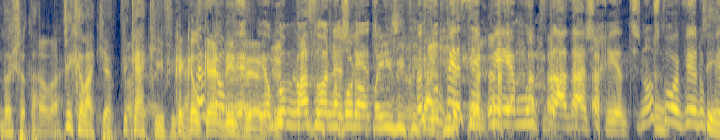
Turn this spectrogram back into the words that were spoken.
Deixa estar. Tá fica lá aqui, fica aqui. O que Fica é que ele quer Mas eu- dizer? Eu, como não Faz um estou nas redes, país e fica mas o aqui. PCP é muito dado às redes. Não estou a ver o Sim, PCP.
